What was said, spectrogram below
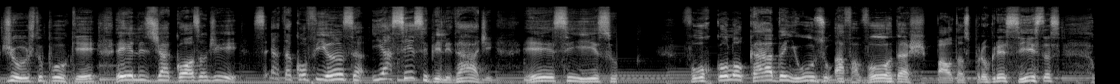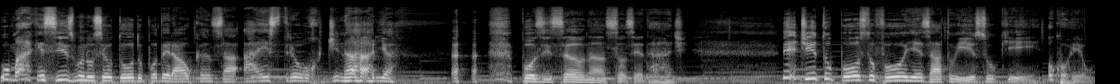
justo porque eles já gozam de certa confiança e acessibilidade. Esse isso for colocado em uso a favor das pautas progressistas, o marxismo no seu todo poderá alcançar a extraordinária posição na sociedade. E dito posto, foi exato isso que ocorreu.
